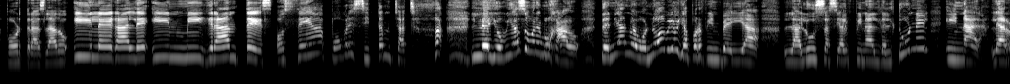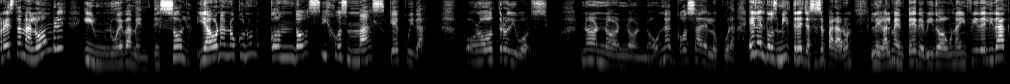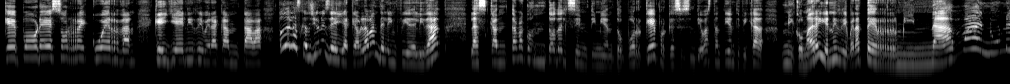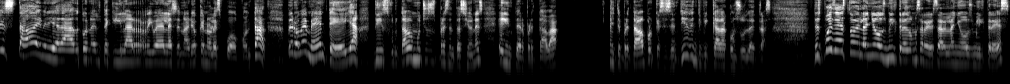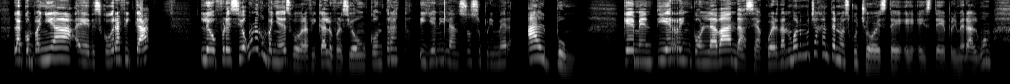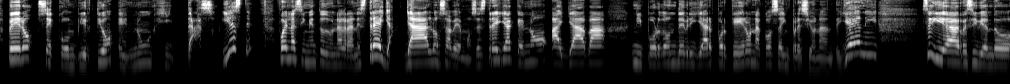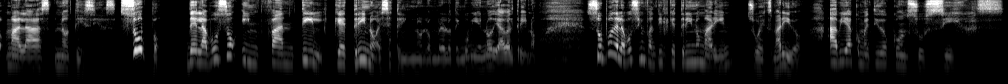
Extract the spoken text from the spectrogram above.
Por traslado ilegal de inmigrantes. O sea, pobrecita muchacha, le llovía sobre mojado. Tenía nuevo novio, ya por fin veía la luz hacia el final del túnel y nada, le arrestan al hombre y nuevamente sola. Y ahora no con uno, con dos hijos más que cuidar por otro divorcio. No, no, no, no, una cosa de locura. En el 2003 ya se separaron legalmente debido a una infidelidad que por eso recuerdan que Jenny Rivera cantaba todas las canciones de ella que hablaban de la infidelidad, las cantaba con todo el sentimiento. ¿Por qué? Porque se sentía bastante identificada. Mi comadre Jenny Rivera terminaba estado de ebriedad con el tequila arriba del escenario que no les puedo contar. Pero obviamente ella disfrutaba mucho sus presentaciones e interpretaba interpretaba porque se sentía identificada con sus letras. Después de esto del año 2003, vamos a regresar al año 2003, la compañía eh, discográfica le ofreció, una compañía discográfica le ofreció un contrato y Jenny lanzó su primer álbum que me entierren con la banda, ¿se acuerdan? Bueno, mucha gente no escuchó este, eh, este primer álbum, pero se convirtió en un hitazo. Y este fue el nacimiento de una gran estrella, ya lo sabemos, estrella que no hallaba ni por dónde brillar porque era una cosa impresionante. Jenny seguía recibiendo malas noticias. Supo del abuso infantil que Trino, ese Trino, el hombre, lo tengo bien odiado al Trino, supo del abuso infantil que Trino Marín, su ex marido, había cometido con sus hijas.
